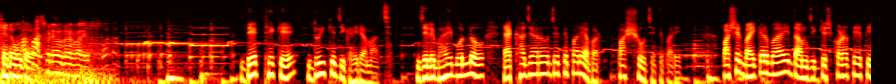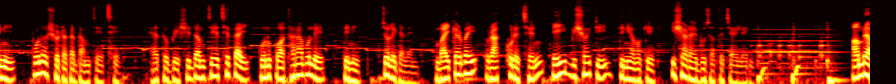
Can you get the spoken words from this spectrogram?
সেটা বলতে পারে দেড় থেকে দুই কেজি গাইরা মাছ। জেলে ভাই বলল এক হাজারও যেতে পারে আবার পাঁচশোও যেতে পারে। পাশের বাইকার ভাই দাম জিজ্ঞেস করাতে তিনি পনেরোশো টাকা দাম চেয়েছে। এত বেশি দাম চেয়েছে তাই কোনো কথা না বলে তিনি চলে গেলেন। বাইকার ভাই রাগ করেছেন এই বিষয়টি তিনি আমাকে ইশারায় বোঝাতে চাইলেন। আমরা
